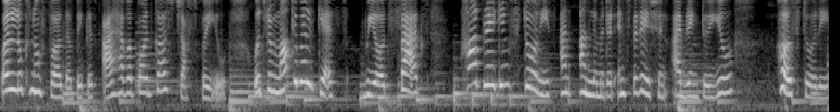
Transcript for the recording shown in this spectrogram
Well, look no further because I have a podcast just for you with remarkable guests, weird facts, heartbreaking stories, and unlimited inspiration. I bring to you her story,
